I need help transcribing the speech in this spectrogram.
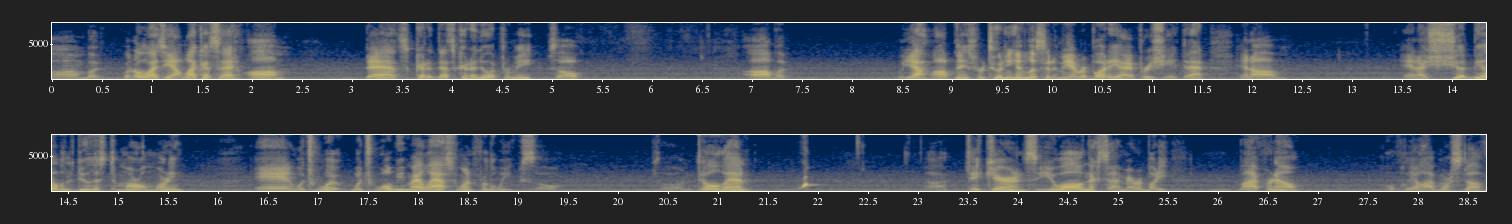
Um, but but otherwise, yeah, like I said, um, that's gonna that's gonna do it for me. So, uh, but but yeah, uh, thanks for tuning in, listening to me, everybody. I appreciate that, and um, and I should be able to do this tomorrow morning, and which w- which will be my last one for the week. So, so until then, uh, take care and see you all next time, everybody. Bye for now. Hopefully, I'll have more stuff.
